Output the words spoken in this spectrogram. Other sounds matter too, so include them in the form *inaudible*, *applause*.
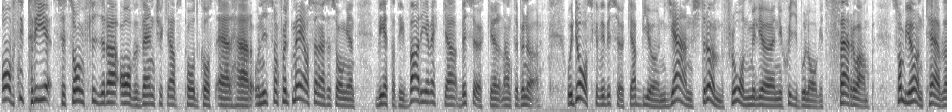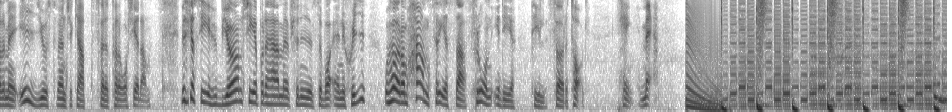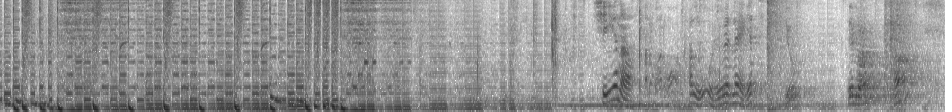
Avsnitt 3, säsong 4 av Venture Caps podcast är här och ni som följt med oss den här säsongen vet att vi varje vecka besöker en entreprenör. Och idag ska vi besöka Björn Järnström från miljö och energibolaget Ferroamp som Björn tävlade med i just Venture Cup för ett par år sedan. Vi ska se hur Björn ser på det här med förnyelsebar energi och höra om hans resa från idé till företag. Häng med! Tjena! Hallå, hallå. Hallå, hur är läget? Jo, det är bra. Ja.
